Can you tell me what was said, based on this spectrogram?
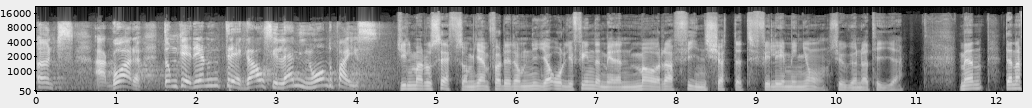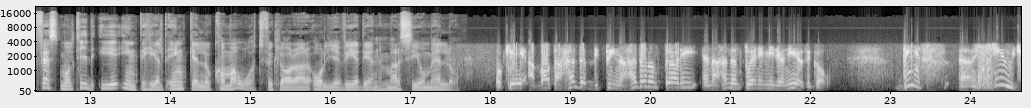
antes. Agora estão querendo entregar o filé mignon do país. Gilma Rousseff som jämförde de nya oljefynden med den möra finköttet filet mignon 2010. Men denna festmåltid är inte helt enkel att komma åt, förklarar oljevdn Marcio Mello. Okay, about 100, between 130 and 120 million years ago. This uh, huge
